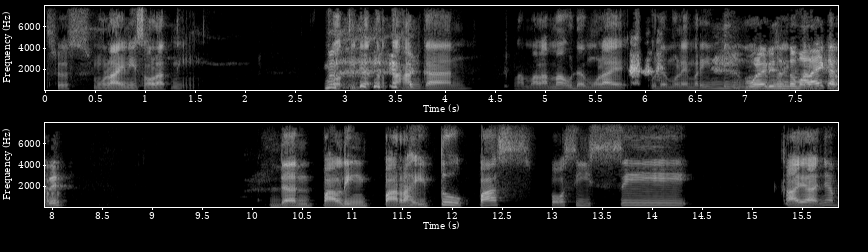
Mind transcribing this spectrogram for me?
Terus mulai nih sholat nih. Kok tidak tertahankan. Lama-lama udah mulai udah mulai merinding. Mulai disentuh malaikat ya. geter-geter. Dan paling parah itu pas posisi kayaknya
